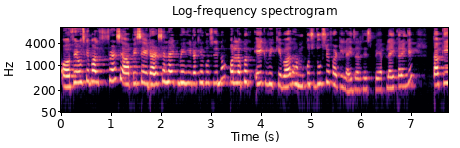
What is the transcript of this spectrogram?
और फिर उसके बाद फ्रेंड्स आप इसे डायरेक्ट सनलाइट में ही रखें कुछ दिनों और लगभग एक वीक के बाद हम कुछ दूसरे फर्टिलाइज़र इस पर अप्लाई करेंगे ताकि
